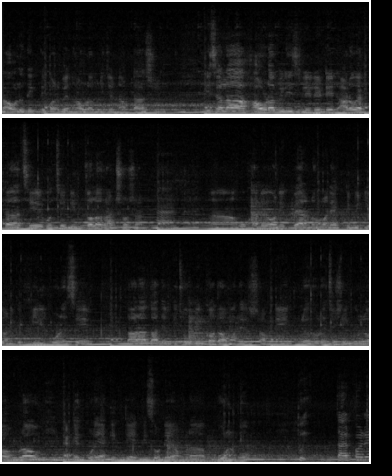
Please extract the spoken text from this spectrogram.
তাহলে দেখতে পারবেন হাওড়া ব্রিজের নামটা আসে এছাড়া হাওড়া ব্রিজ রিলেটেড আরও একটা আছে হচ্ছে নিমতলা ঘাট শ্মশান। হ্যাঁ। ওখানে অনেক প্যারানর্মাল অ্যাক্টিভিটি অনেকে ফিল করেছে। তারা তাদের কিছু অভিজ্ঞতা আমাদের সামনে তুলে ধরেছে সেগুলো আমরাও এক এক করে এক একটা এপিসোডে আমরা বলব। তো তারপরে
